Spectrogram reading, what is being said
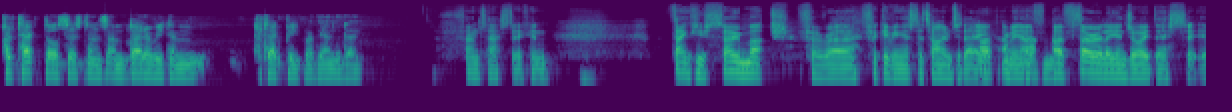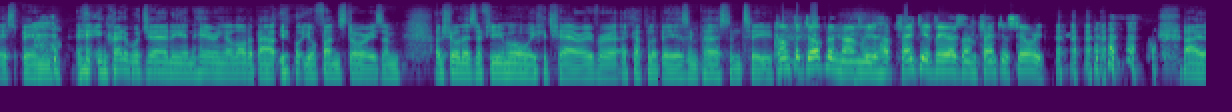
protect those systems and better we can protect people at the end of the day. Fantastic. And thank you so much for uh, for giving us the time today. Oh, I mean, I've I've thoroughly enjoyed this. It's been an incredible journey and hearing a lot about your, your fun stories. I'm I'm sure there's a few more we could share over a, a couple of beers in person too. Come to Dublin and we'll have plenty of beers and plenty of story. I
